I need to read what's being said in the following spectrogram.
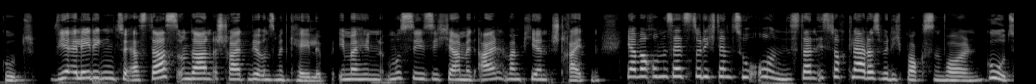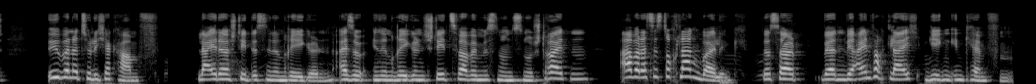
Gut, wir erledigen zuerst das und dann streiten wir uns mit Caleb. Immerhin muss sie sich ja mit allen Vampiren streiten. Ja, warum setzt du dich denn zu uns? Dann ist doch klar, dass wir dich boxen wollen. Gut, übernatürlicher Kampf. Leider steht es in den Regeln. Also in den Regeln steht zwar, wir müssen uns nur streiten, aber das ist doch langweilig. Deshalb werden wir einfach gleich gegen ihn kämpfen.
